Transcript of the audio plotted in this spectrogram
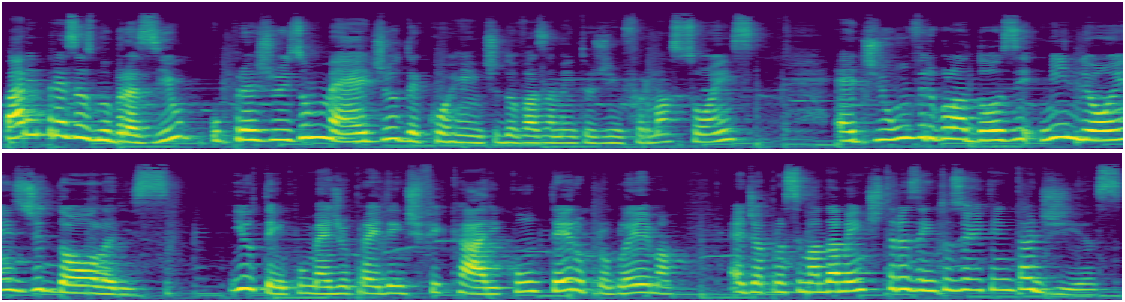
Para empresas no Brasil, o prejuízo médio decorrente do vazamento de informações é de 1,12 milhões de dólares, e o tempo médio para identificar e conter o problema é de aproximadamente 380 dias.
